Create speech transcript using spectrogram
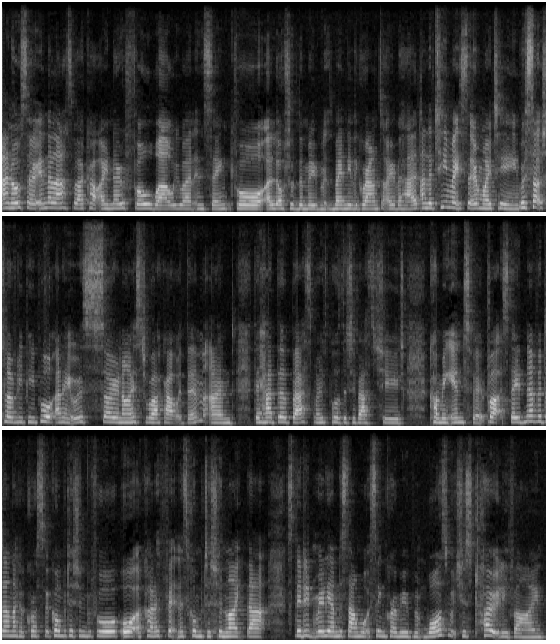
And also in the last workout, I know full well we weren't in sync for a lot of the movements, mainly the ground to overhead. And the teammates that are in my team were such lovely people and it was so nice to work out with them and they had the best, most positive attitude coming into it. But they'd never done like a CrossFit competition before or a kind of fitness competition like that. So they didn't really understand what synchro movement was, which is totally fine.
